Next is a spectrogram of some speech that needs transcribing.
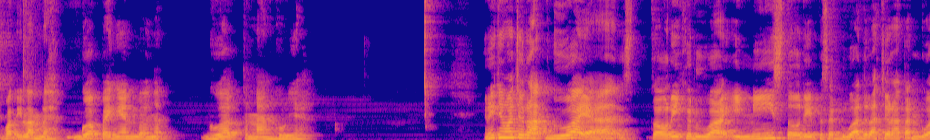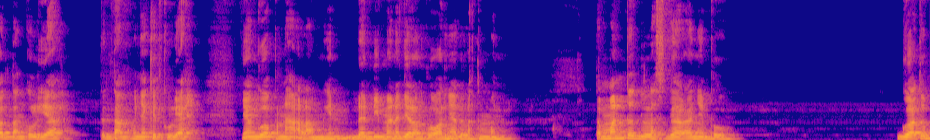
cepat hilang dah gue pengen banget gue tenang kuliah ini cuma curhat gue ya. Story kedua ini, story episode 2 adalah curhatan gue tentang kuliah, tentang penyakit kuliah yang gue pernah alamin dan di mana jalan keluarnya adalah teman. Teman itu adalah segalanya bro. Gue tuh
